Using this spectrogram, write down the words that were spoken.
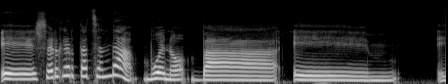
E, zer gertatzen da? Bueno, ba, e, e,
